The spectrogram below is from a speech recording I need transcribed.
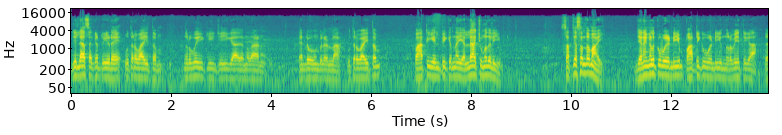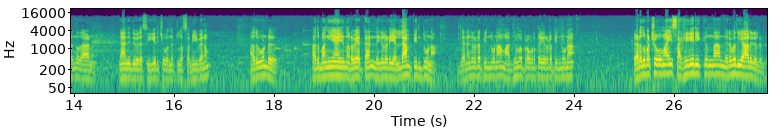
ജില്ലാ സെക്രട്ടറിയുടെ ഉത്തരവാദിത്തം നിർവഹിക്കുകയും ചെയ്യുക എന്നതാണ് എന്റെ മുമ്പിലുള്ള ഉത്തരവാദിത്തം പാർട്ടി ഏൽപ്പിക്കുന്ന എല്ലാ ചുമതലയും സത്യസന്ധമായി ജനങ്ങൾക്ക് വേണ്ടിയും പാർട്ടിക്ക് വേണ്ടിയും നിറവേറ്റുക എന്നതാണ് ഞാൻ ഇതുവരെ സ്വീകരിച്ചു വന്നിട്ടുള്ള സമീപനം. അതുകൊണ്ട് അത് ഭംഗിയായി നിറവേറ്റാൻ നിങ്ങളുടെ എല്ലാം പിന്തുണ ജനങ്ങളുടെ പിന്തുണ മാധ്യമപ്രവർത്തകരുടെ പിന്തുണ ഇടതുപക്ഷവുമായി സഹകരിക്കുന്ന നിരവധി ആളുകളുണ്ട്.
